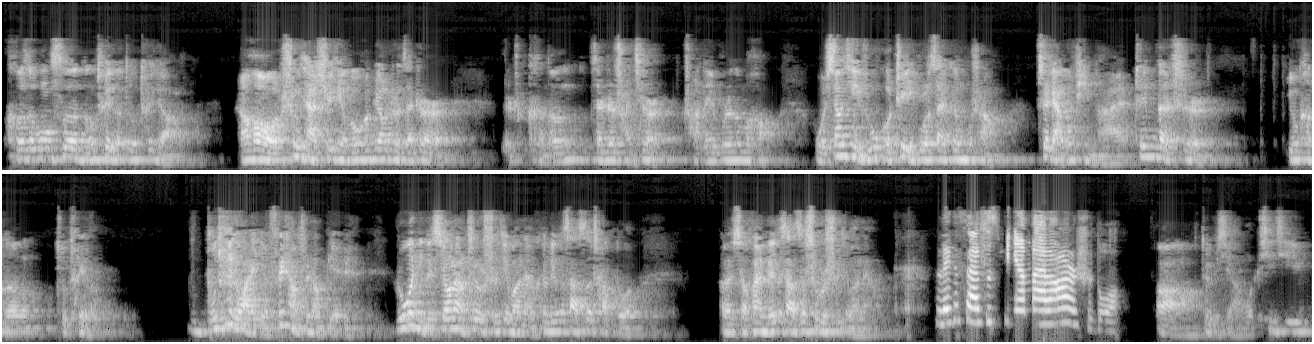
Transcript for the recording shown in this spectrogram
合资公司能退的都退掉了，然后剩下雪铁龙和标致在这儿，可能在这儿喘气儿，喘的也不是那么好。我相信，如果这一波再跟不上，这两个品牌真的是有可能就退了。不退的话，也非常非常边缘。如果你的销量只有十几万辆，跟雷克萨斯差不多。呃，小范，雷克萨斯是不是十几万辆？雷克萨斯去年卖了二十多。啊，对不起啊，我的信息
